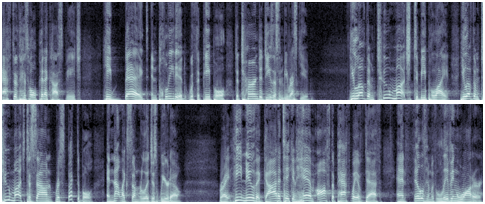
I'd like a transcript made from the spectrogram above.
after his whole Pentecost speech, he begged and pleaded with the people to turn to Jesus and be rescued. He loved them too much to be polite. He loved them too much to sound respectable and not like some religious weirdo, right? He knew that God had taken him off the pathway of death and had filled him with living water.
